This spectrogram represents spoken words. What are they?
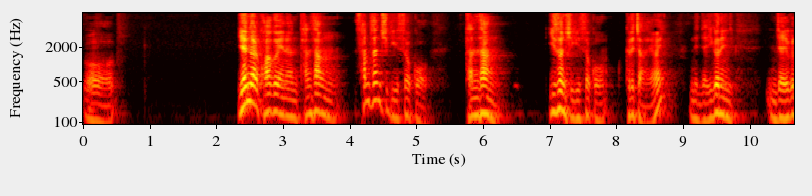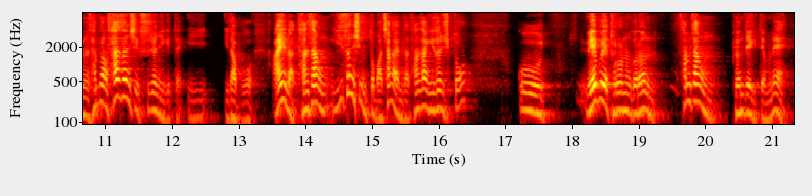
어 옛날 과거에는 단상 3선식이 있었고 단상 2선식이 있었고 그랬잖아요. 근데 이제 이거는 이제 이거는 삼성 4선식 수준이기 때이다 보고 아니다. 단상 2선식은 또 마찬가지입니다. 단상 2선식도 그 외부에 들어오는 거는 삼상 변대이기 때문에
